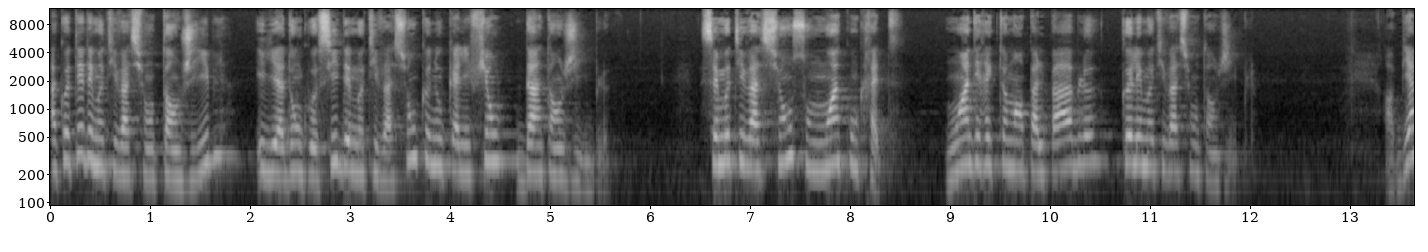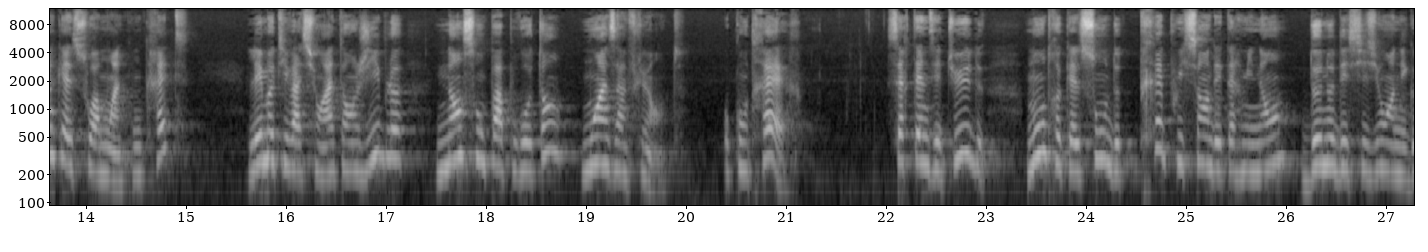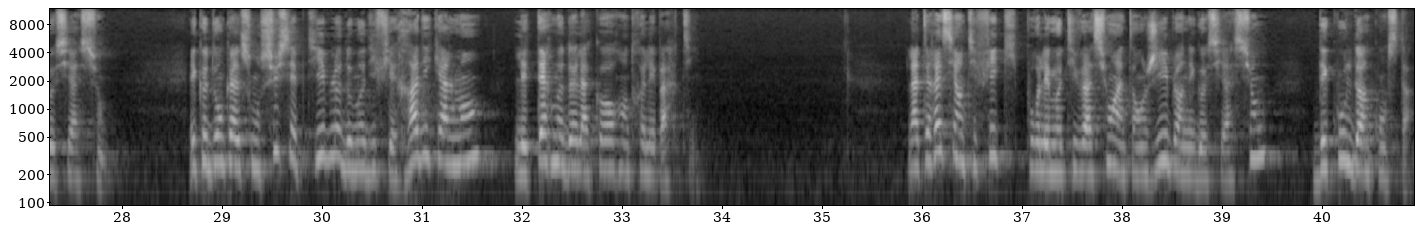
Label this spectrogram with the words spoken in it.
À côté des motivations tangibles, il y a donc aussi des motivations que nous qualifions d'intangibles. Ces motivations sont moins concrètes, moins directement palpables que les motivations tangibles. bien qu'elles soient moins concrètes, les motivations intangibles n'en sont pas pour autant moins influentes. Au contraire, certaines études montrent qu'elles sont de très puissants déterminants de nos décisions en négociation et que donc elles sont susceptibles de modifier radicalement les termes de l'accord entre les parties. L'intérêt scientifique pour les motivations intangibles en négociation découle d'un constat.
